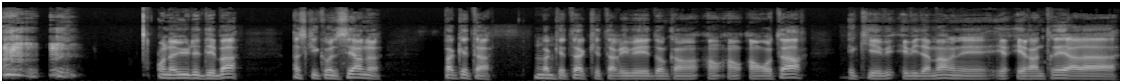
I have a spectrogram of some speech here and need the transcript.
on a eu les débats en ce qui concerne Paqueta. Hum. Paqueta qui est arrivé donc en, en retard et qui évidemment est, rentré à la,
